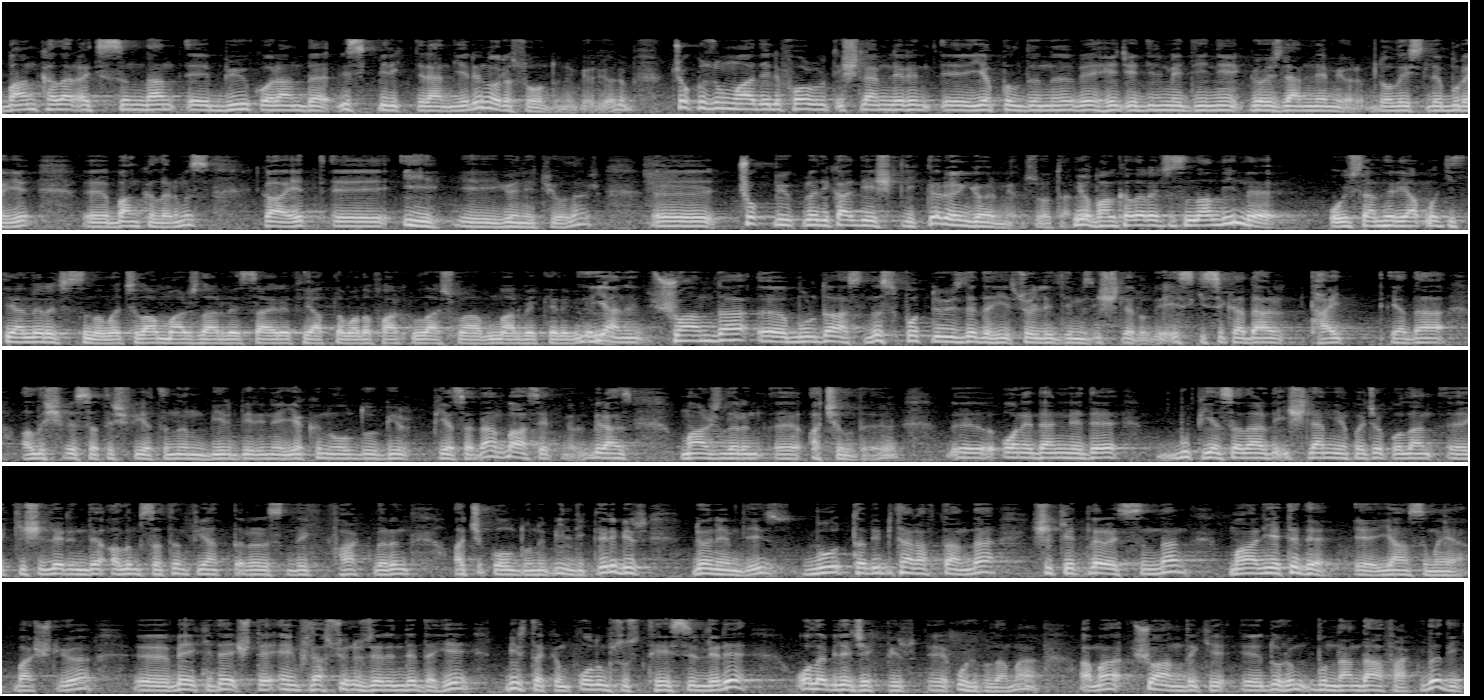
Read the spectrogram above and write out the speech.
bankalar açısından büyük oranda risk biriktiren yerin orası olduğunu görüyorum. Çok uzun vadeli forward işlemlerin yapıldığını ve hedge edilmediğini gözlemlemiyorum. Dolayısıyla burayı bankalarımız gayet iyi yönetiyorlar. Çok büyük radikal değişiklikler öngörmüyoruz o tarafta. Yok bankalar açısından değil de o işlemleri yapmak isteyenler açısından açılan marjlar vesaire fiyatlamada farklılaşma bunlar beklenebilir mi? Yani şu anda e, burada aslında spot dövizde dahi söylediğimiz işler oluyor. Eskisi kadar tight ya da alış ve satış fiyatının birbirine yakın olduğu bir piyasadan bahsetmiyoruz. Biraz marjların e, açıldığı, e, o nedenle de bu piyasalarda işlem yapacak olan e, kişilerin de alım satım fiyatları arasındaki farkların açık olduğunu bildikleri bir dönemdeyiz. Bu tabii bir taraftan da şirketler açısından maliyete de e, yansımaya başlıyor. E, belki de işte enflasyon üzerinde dahi bir takım olumsuz tesirleri olabilecek bir e, uygulama ama şu andaki e, durum bundan daha farklı değil.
